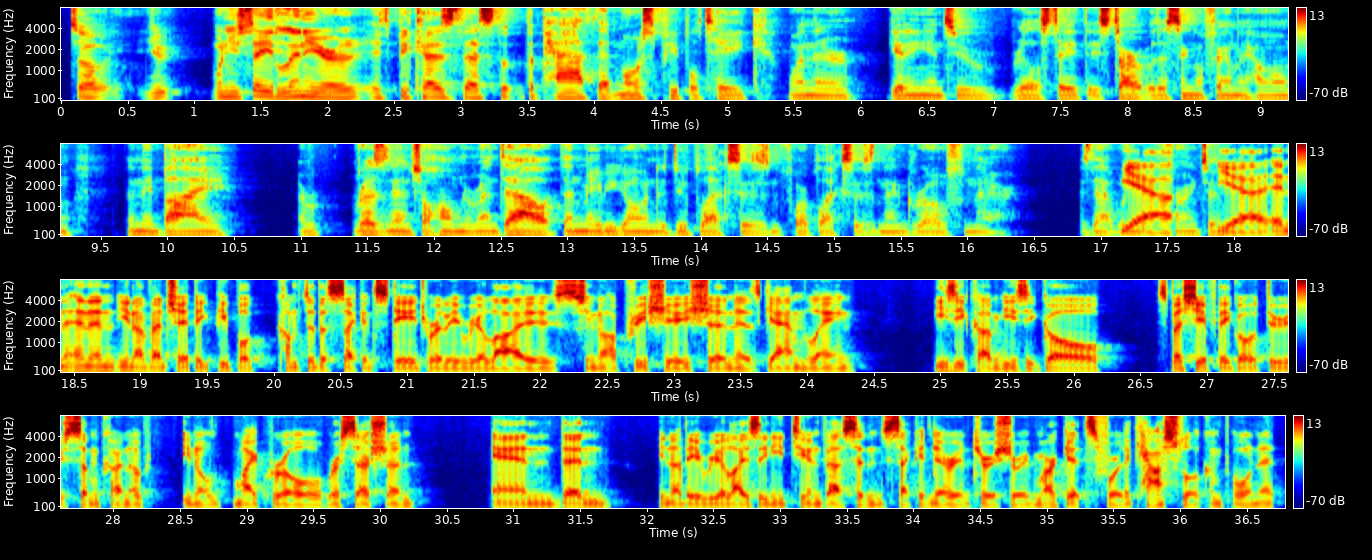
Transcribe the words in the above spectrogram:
So you, when you say linear, it's because that's the, the path that most people take when they're getting into real estate. They start with a single family home, then they buy a residential home to rent out, then maybe go into duplexes and fourplexes and then grow from there. Is that what yeah, you're referring to? Yeah. And and then, you know, eventually I think people come to the second stage where they realize, you know, appreciation is gambling, easy come, easy go, especially if they go through some kind of, you know, micro recession. And then, you know, they realize they need to invest in secondary and tertiary markets for the cash flow component.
